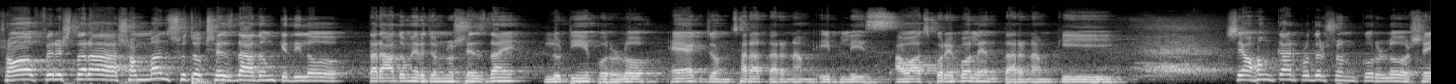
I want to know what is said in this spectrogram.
সব ফেরেশতারা সম্মান সূচক সেজদা আদমকে দিল তার আদমের জন্য সেজদায় লুটিয়ে পড়লো একজন ছাড়া তার নাম ইবলিস আওয়াজ করে বলেন তার নাম কি সে অহংকার প্রদর্শন করল, সে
